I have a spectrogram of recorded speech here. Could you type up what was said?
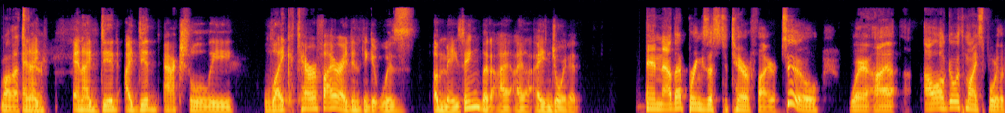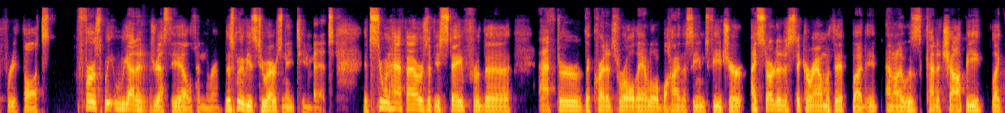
Well, that's and fair. I and I did I did actually like Terrifier. I didn't think it was amazing, but I I, I enjoyed it. And now that brings us to Terrifier 2, where I I'll, go with my spoiler free thoughts. First, we, we got to address the elephant in the room. This movie is two hours and 18 minutes. It's two and a half hours if you stay for the after the credits roll. They have a little behind the scenes feature. I started to stick around with it, but it I don't know, it was kind of choppy, like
